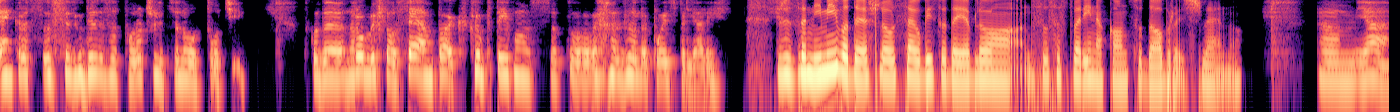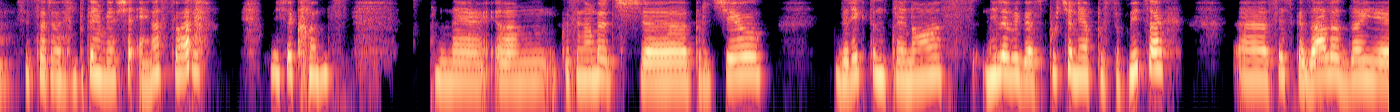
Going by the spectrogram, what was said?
enkrat so se zgodili, da so poročali celo o toči. Tako da narobe je šlo vse, ampak kljub temu so to zelo lepo izpeljali. Že zanimivo, da je šlo vse v bistvu, da, je bilo, da so se stvari na koncu dobro izšle. No. Um, ja, sicer potem je še ena stvar, ni še konc. Ne, um, ko je namreč uh, pričel direkten prenos Nilovega spuščanja po stopnicah, uh, se je skazalo, da je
